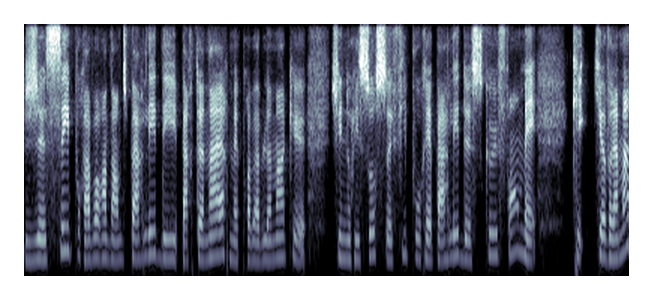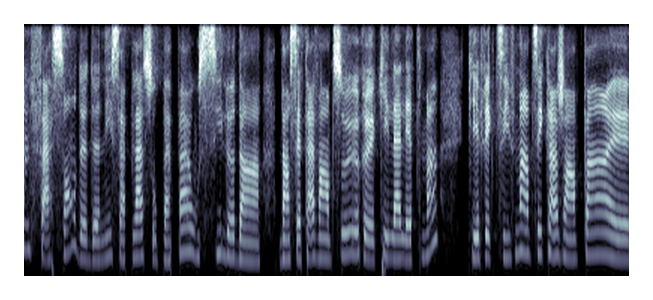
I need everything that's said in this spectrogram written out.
je sais pour avoir entendu parler des partenaires, mais probablement que chez Nourrissources, Sophie pourrait parler de ce qu'eux font, mais qui, qui, a vraiment une façon de donner sa place au papa aussi là, dans, dans cette aventure euh, qui est l'allaitement. Puis effectivement, tu sais, quand j'entends euh,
